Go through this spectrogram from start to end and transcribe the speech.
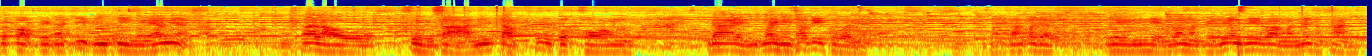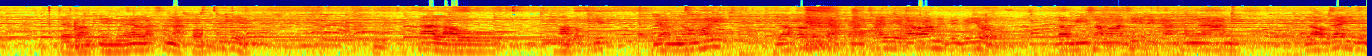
ประกอบเป็นอาชีพจริงๆแล้วเนี่ยถ้าเราสื่อสารกับผู้ปกครองได้ไม่ดีเท่าที่ควรเนี่ยบางครั้งก็จะเล็งเห็นว่ามันเป็นเรื่องที่ว่ามันไม่สำคัญ แต่ความจริงแล้วลักษณะของที่เด็กถ้าเราทำก็คิดอย่างน้อยเราก็รู้จักการใช้เวลาว่างให้เป็นประโยชน์ เรามีสมาธิในการทำงาน เราได้อยู่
